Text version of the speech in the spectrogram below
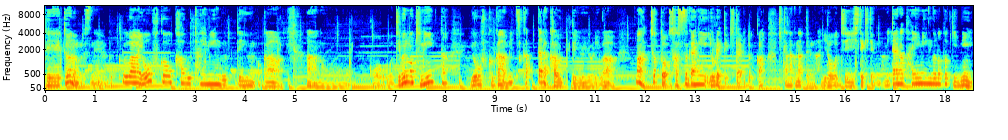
で、というのもですね、僕は洋服を買うタイミングっていうのが、あの、こう、自分の気に入った洋服が見つかったら買うっていうよりは、まあちょっとさすがによれてきたりとか、汚くなってるな、色落ちしてきてるな、みたいなタイミングの時に、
